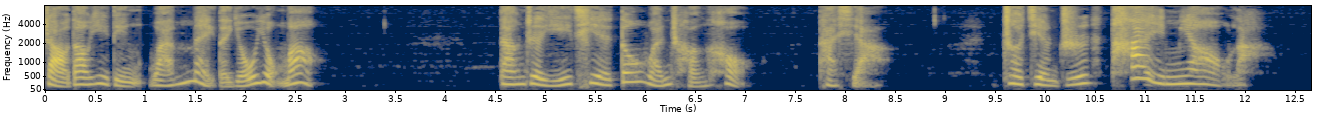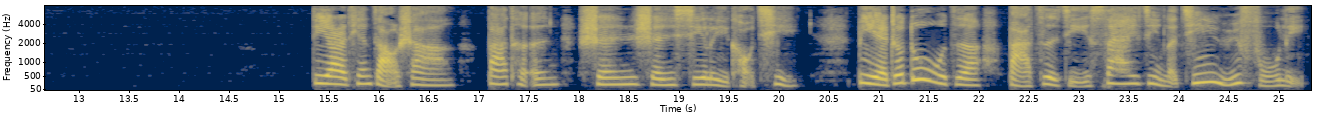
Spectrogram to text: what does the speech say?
找到一顶完美的游泳帽。当这一切都完成后，他想。这简直太妙了！第二天早上，巴特恩深深吸了一口气，瘪着肚子把自己塞进了金鱼府里。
